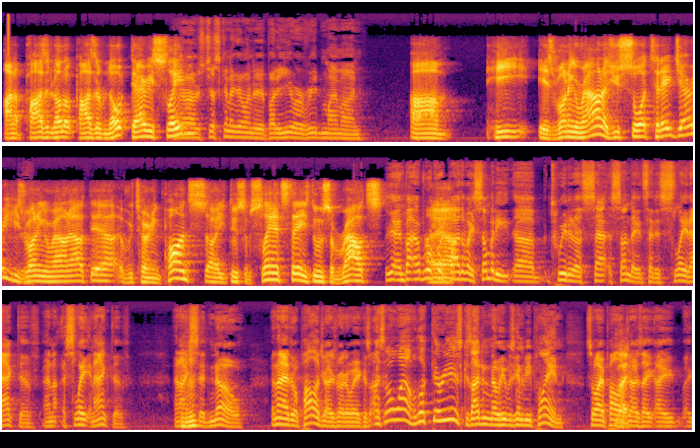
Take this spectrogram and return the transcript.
on a positive another positive note, Darius Slayton. I was just going to go into it, buddy. You are reading my mind. Um, he is running around as you saw today, Jerry. He's yeah. running around out there, returning punts. Uh, he do some slants today. He's doing some routes. Yeah, and by, real quick, uh, by the way, somebody uh, tweeted us Sunday and said, "Is Slate active?" and uh, Slate inactive, and mm-hmm. I said no. And then I had to apologize right away because I said, "Oh wow, look there he is," because I didn't know he was going to be playing. So I apologize. Right. I, I, I,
